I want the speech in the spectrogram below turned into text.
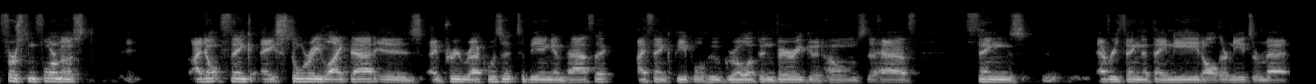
first and foremost, I don't think a story like that is a prerequisite to being empathic. I think people who grow up in very good homes that have things everything that they need all their needs are met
